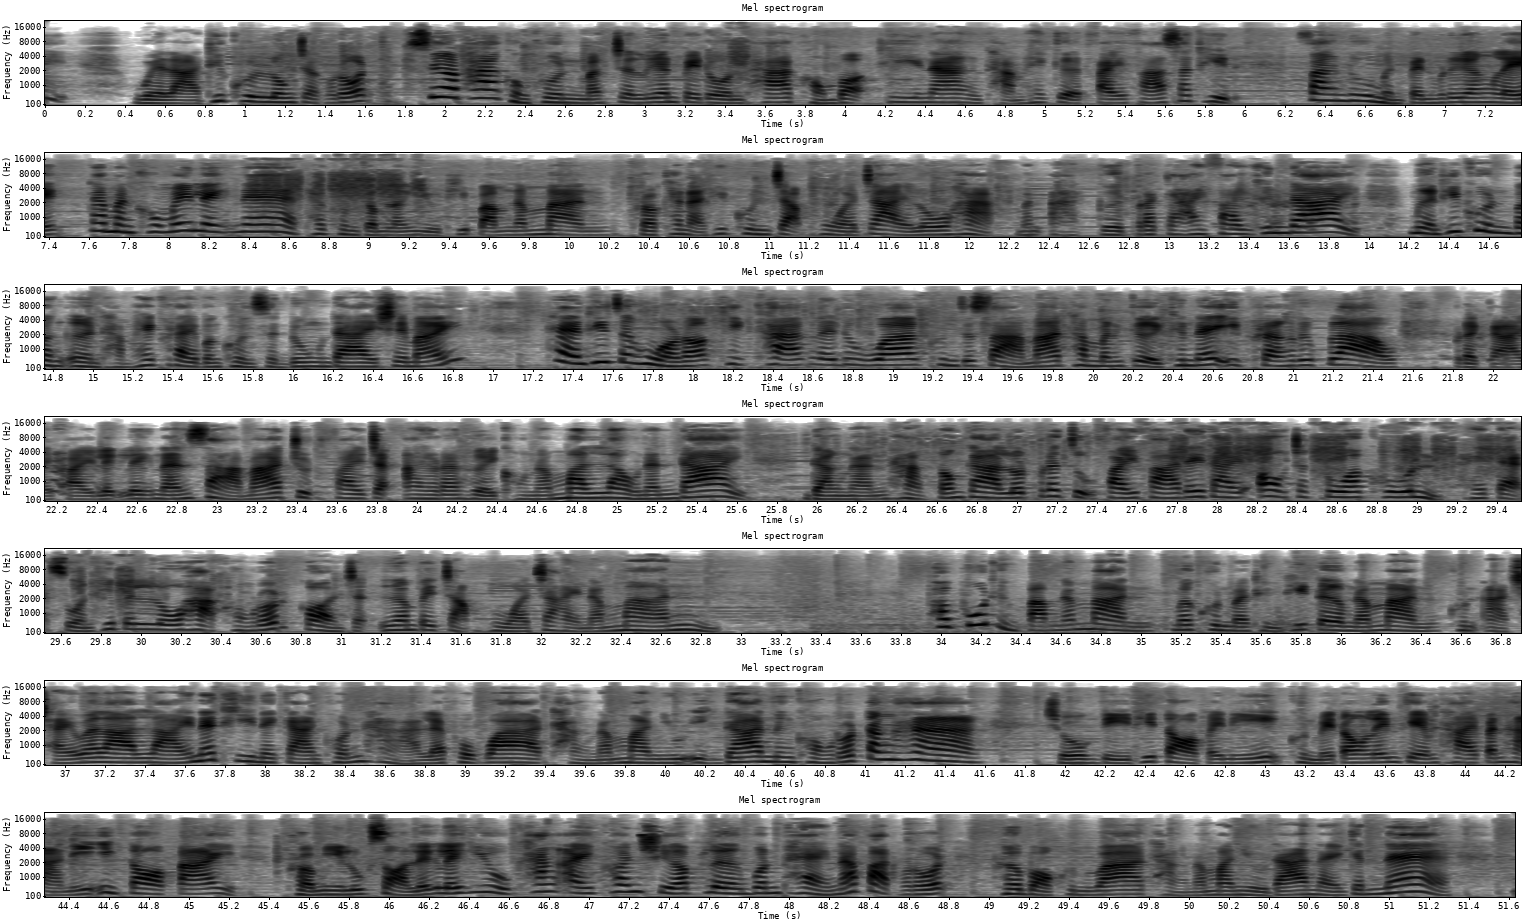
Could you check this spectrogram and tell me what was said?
เวลาที่คุณลงจากรถ เสื้อผ้าของคุณมักจะเลื่อนไปโดนผ้าของเบาะที่นั่งทำให้เกิดไฟฟ้าสถิต ฟังดูเหมือนเป็นเรื่องเล็ก แต่มันคงไม่เล็กแน่ ถ้าคุณกำลังอยู่ที่ปั๊มน้ำมัน เพราะขณะที่คุณจับหัวจ่ายโลหะ มันอาจเกิดประกายไฟขึ้นได้ เหมือนที่คุณบังเอิญทำให้ใครบางคนสะดุ้งได้ใช่ไหม แทนที่จะหัวเราะคิกคักและดูว่าคุณจะสามารถทำมันเกิดขึ้นได้อีกครั้งหรือเปล่า ประกายไฟเล็กๆ นั้นสามารถจุดไฟจากไอระเหยของน้ำมันเหล่านั้นได้ ดังนั้นหากต้องการลดประจุไฟฟ้าใดๆออกจากตัวคุณ ให้แตะส่วนที่เป็นโลหะของรถก่อนจะเอื้อมไปจับหัวจ่ายน้ำมัน พอพูดถึงปั๊มน้ำมัน เมื่อคุณมาถึงที่เติมน้ำมัน คุณอาจใช้เวลาหลายนาทีในการค้นหา และพบว่าถังน้ำมันอยู่อีกด้านหนึ่งของรถต่างหาก โชคดีที่ต่อไปนี้ คุณไม่ต้องเล่นเกมทายปัญหานี้อีกต่อไป เพราะมีลูกศรเล็กๆ อยู่ข้างไอคอนเชื้อเพลิงบนแผงหน้าปัดรถ เพื่อบอกคุณว่าถังน้ำมันอยู่ด้านไหนกันแน่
